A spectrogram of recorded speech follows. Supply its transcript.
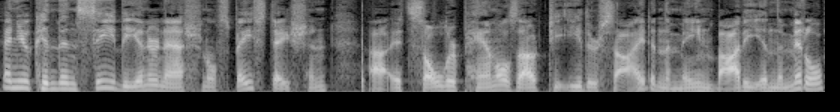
And you can then see the International Space Station, uh, its solar panels out to either side and the main body in the middle,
